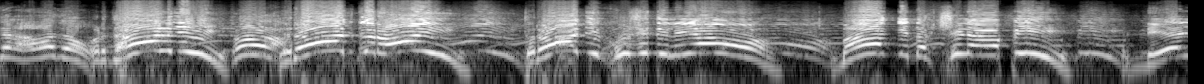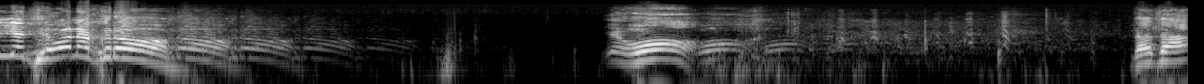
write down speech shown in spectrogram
ને આવા દો. પ્રધાનજી રાજ કરો રાજ ખુશી થી લઈ આવો. બાકી દક્ષિણા આપી. ડેલ ને થેવાના કરો એ હો. દાદા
